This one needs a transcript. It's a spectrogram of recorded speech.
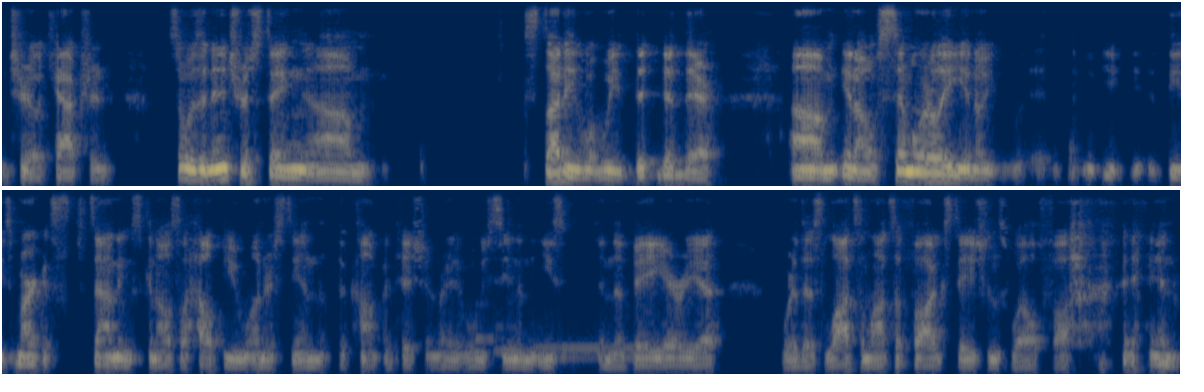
material captured. So it was an interesting um, study what we did, did there. Um, you know, similarly, you know, y- y- these market soundings can also help you understand the competition, right? What we've seen in the east, in the Bay Area, where there's lots and lots of fog stations, well fog, and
